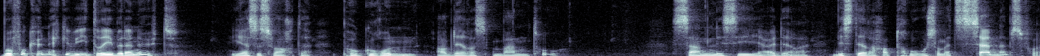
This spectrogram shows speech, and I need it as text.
Hvorfor kunne ikke vi drive den ut? Jesus svarte, På grunn av deres vantro. Sannelig sier jeg dere, hvis dere har tro som et sennepsfrø,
